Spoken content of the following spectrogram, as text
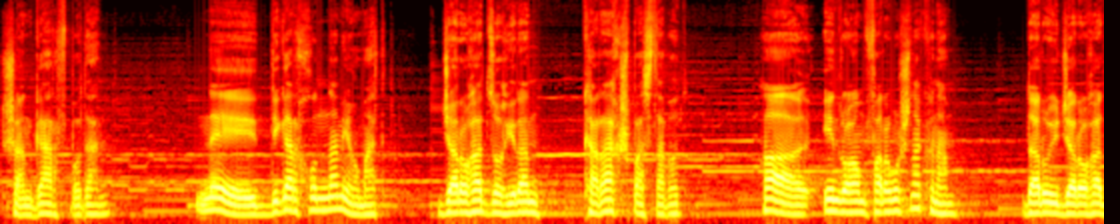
шангарф буданд не дигар хун намеомад. Ҷароҳат зоҳиран карахш баста буд. Ҳа инро ҳам фаромӯш накунам. Дар рӯи ҷароҳат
